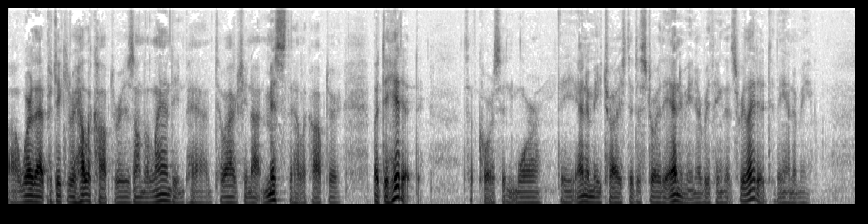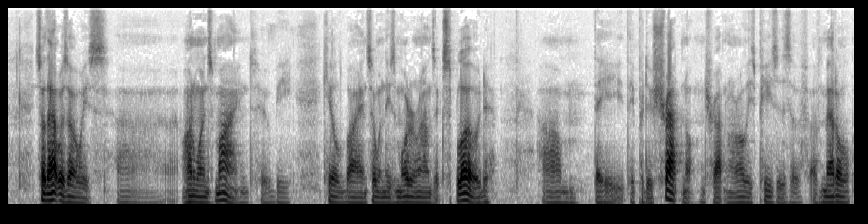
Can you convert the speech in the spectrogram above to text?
uh, where that particular helicopter is on the landing pad, to actually not miss the helicopter, but to hit it. So, of course, in war, the enemy tries to destroy the enemy and everything that's related to the enemy. So that was always uh, on one's mind to be killed by. And so when these mortar rounds explode, um, they they produce shrapnel, and shrapnel are all these pieces of, of metal,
